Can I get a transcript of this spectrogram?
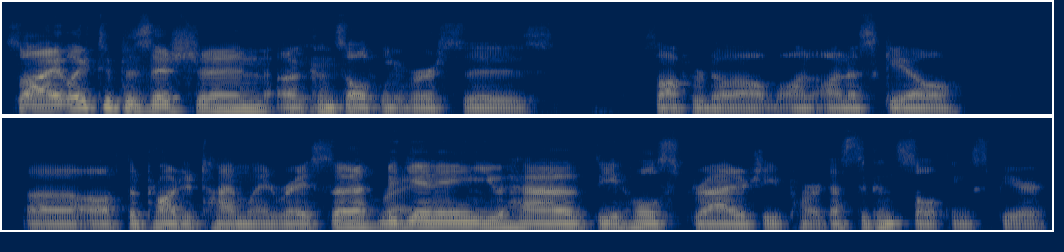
So I like to position uh, consulting versus software development on, on a scale uh, of the project timeline, right? So at the Right. beginning, you have the whole strategy part. That's the consulting sphere,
